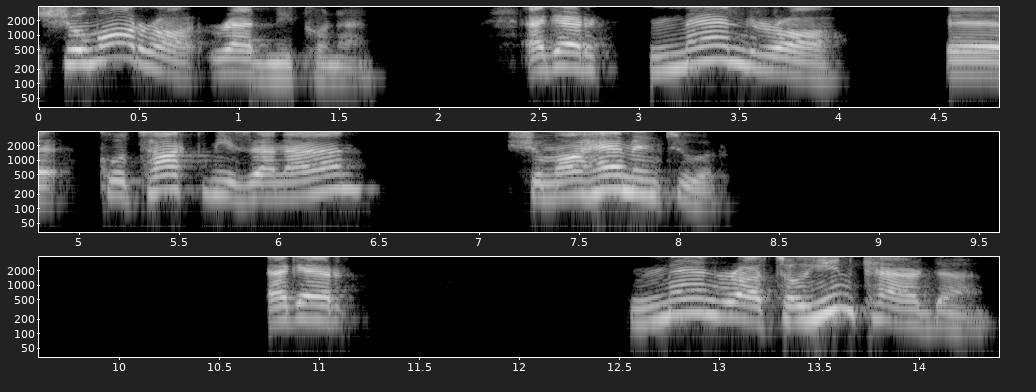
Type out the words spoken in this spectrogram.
شما را رد می‌کنن اگر من را کتک می‌زنن شما همینطور. اگر من را توهین کردن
